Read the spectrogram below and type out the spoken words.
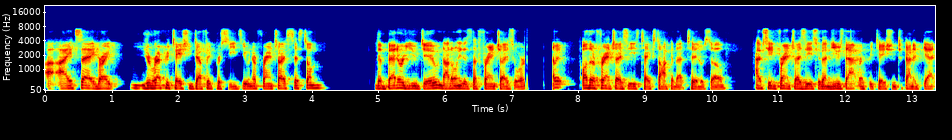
I'd say right, your reputation definitely precedes you in a franchise system. The better you do, not only does the franchisor, other franchisees take stock of that too. So I've seen franchisees who then use that reputation to kind of get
